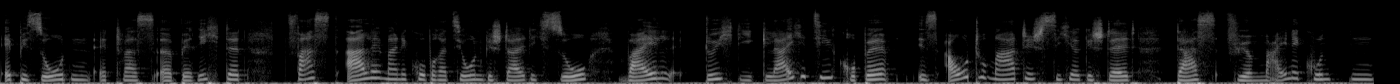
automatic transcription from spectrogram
Episoden etwas äh, berichtet. Fast alle meine Kooperationen gestalte ich so, weil durch die gleiche Zielgruppe ist automatisch sichergestellt, dass für meine Kunden,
